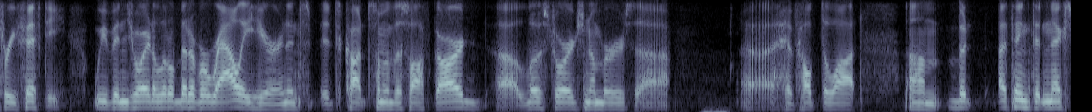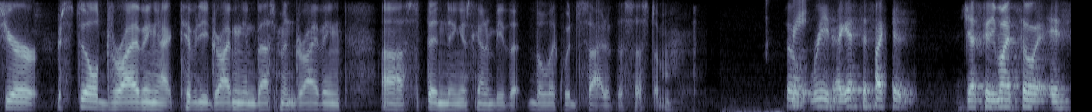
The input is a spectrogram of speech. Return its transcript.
350 we've enjoyed a little bit of a rally here, and it's it's caught some of us off guard. Uh, low storage numbers uh, uh, have helped a lot, um, but I think that next year, still driving activity, driving investment, driving uh, spending is going to be the, the liquid side of the system. So, Great. Reed, I guess if I could, Jessica, do you mind? So, if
